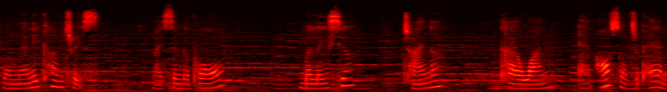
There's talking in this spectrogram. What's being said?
from many countries like Singapore, Malaysia, China, Taiwan, and also Japan.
